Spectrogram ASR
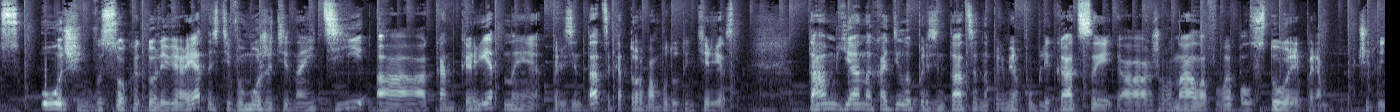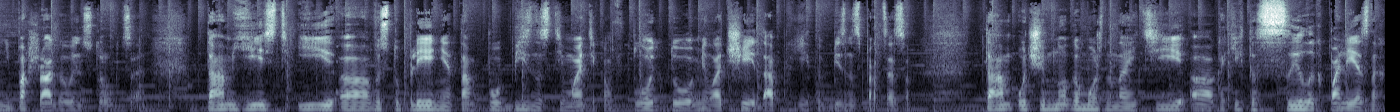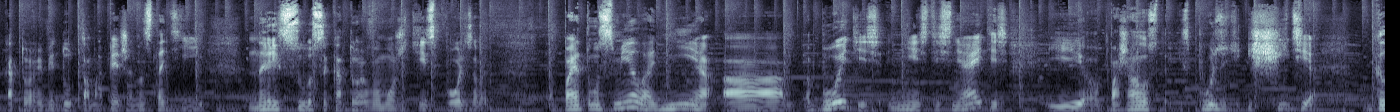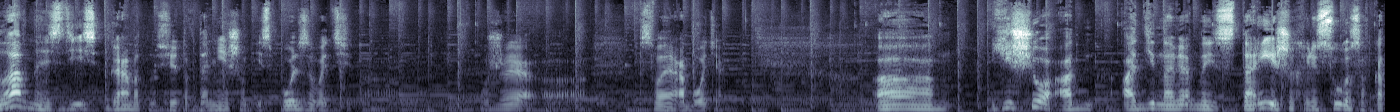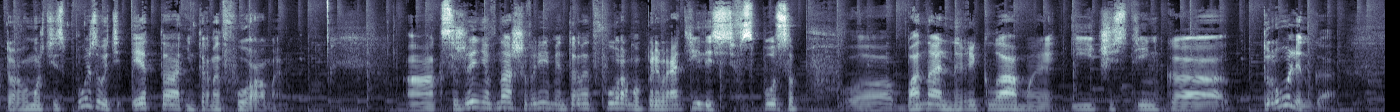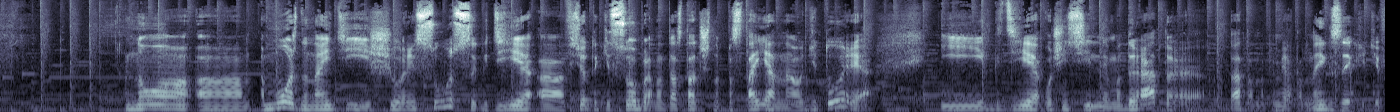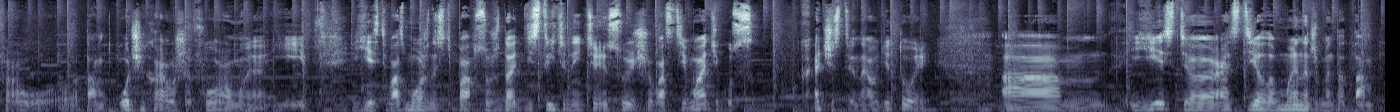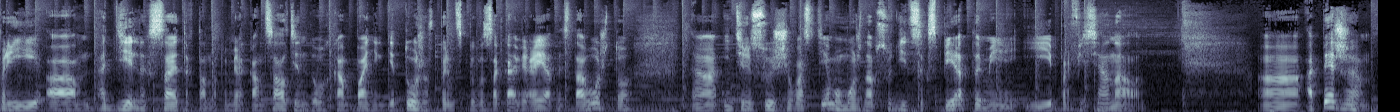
с очень высокой долей вероятности вы можете найти а, конкретные презентации, которые вам будут интересны. Там я находила презентации, например, публикаций э, журналов в Apple Store, прям чуть ли не пошаговая инструкция. Там есть и э, выступления там по бизнес-тематикам, вплоть до мелочей, да, каких-то бизнес-процессов. Там очень много можно найти э, каких-то ссылок полезных, которые ведут там, опять же, на статьи, на ресурсы, которые вы можете использовать. Поэтому смело не а, бойтесь, не стесняйтесь и, пожалуйста, используйте, ищите. Главное здесь грамотно все это в дальнейшем использовать а, уже а, в своей работе. А, еще од, один, наверное, из старейших ресурсов, которые вы можете использовать, это интернет-форумы. А, к сожалению, в наше время интернет-форумы превратились в способ э, банальной рекламы и частенько троллинга. Но э, можно найти еще ресурсы, где э, все-таки собрана достаточно постоянная аудитория и где очень сильные модераторы, да, там, например, там на Executive.ru, там очень хорошие форумы и есть возможность пообсуждать действительно интересующую вас тематику с качественной аудиторией. А, есть э, разделы менеджмента там при а, отдельных сайтах, там, например, консалтинговых компаний, где тоже, в принципе, высока вероятность того, что а, интересующую вас тему можно обсудить с экспертами и профессионалами. А, опять же,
